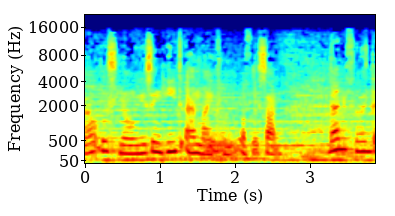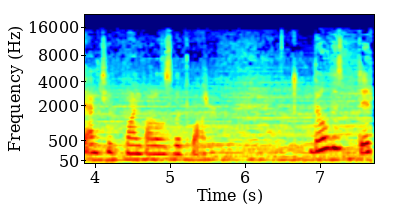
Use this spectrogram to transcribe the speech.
melt the snow using heat and light from, of the sun, then filling the empty wine bottles with water. Though this did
